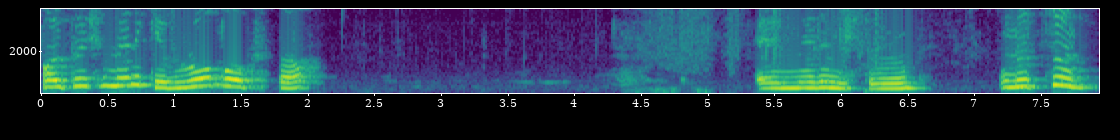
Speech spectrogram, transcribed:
Arkadaşım dedi ki Roblox'ta e, ne demiştim? Unuttum.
